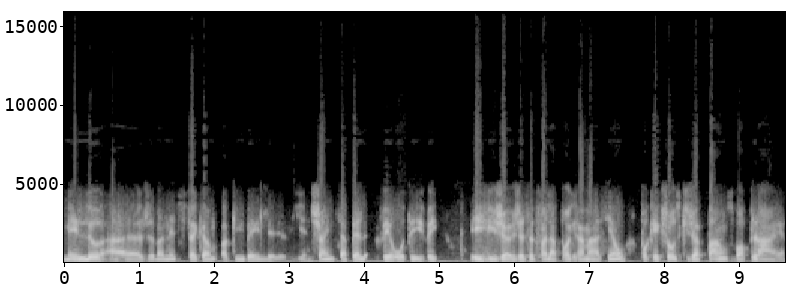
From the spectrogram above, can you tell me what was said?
mais là, à, je me tu fais comme, OK, ben, il y a une chaîne qui s'appelle Véro TV. Et j'essaie de faire la programmation pour quelque chose qui, je pense, va plaire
